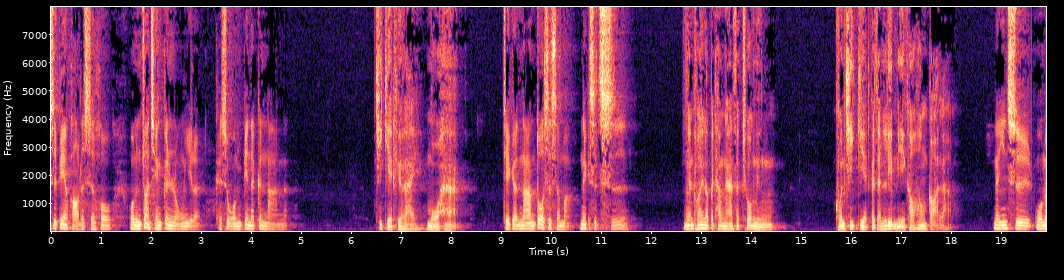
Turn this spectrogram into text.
势变好的时候，我们赚钱更容易了， 可是我们变得更难了。ขี้เกียจคืออะไรโมหะ这个懒惰是什么？那个是痴。งั้นพอให้เราไปทำงานสักช่วงหนึ่งคนขี้เกียจก็จะรีบหนีเข้าห้องก่อนแล้ว那因此，我们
